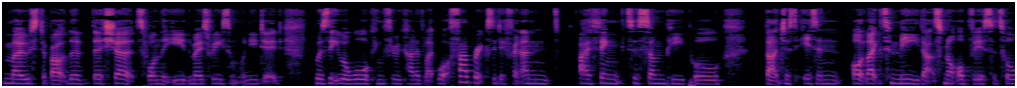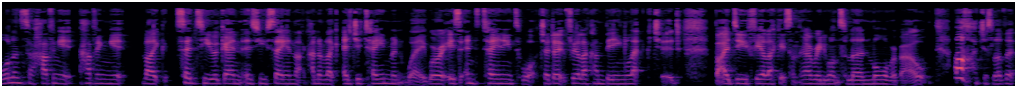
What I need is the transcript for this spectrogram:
most about the the shirts one that you the most recent one you did was that you were walking through kind of like what fabrics are different. And i think to some people that just isn't or like to me that's not obvious at all. And so having it having it like said to you again as you say in that kind of like edutainment way where it is entertaining to watch i don't feel like i'm being lectured but i do feel like it's something i really want to learn more about. Oh i just love it.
